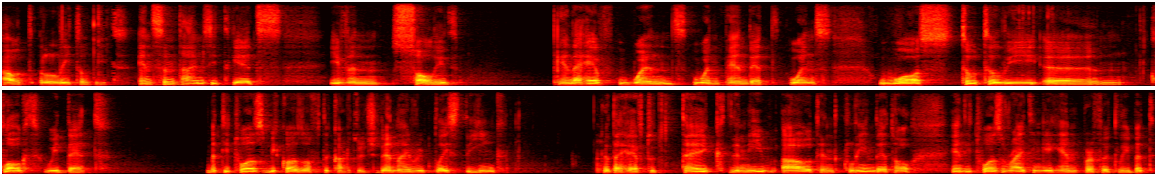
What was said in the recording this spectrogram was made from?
out a little bit and sometimes it gets even solid and I have once, one pen that once was totally um, clogged with that. But it was because of the cartridge. Then I replaced the ink, but I have to take the nib out and clean that all, and it was writing again perfectly. But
